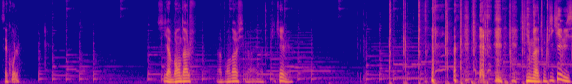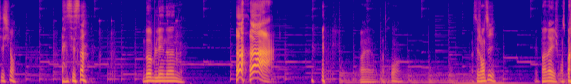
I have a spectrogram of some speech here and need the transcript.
C'est cool. Si, il y a Bandalf. Ah, Bandalf, il m'a tout piqué, lui. il m'a tout piqué, lui, c'est sûr. c'est ça. Bob Lennon. Ouais, non, pas trop. hein. Bah, c'est gentil. Mais pareil, je pense pas.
